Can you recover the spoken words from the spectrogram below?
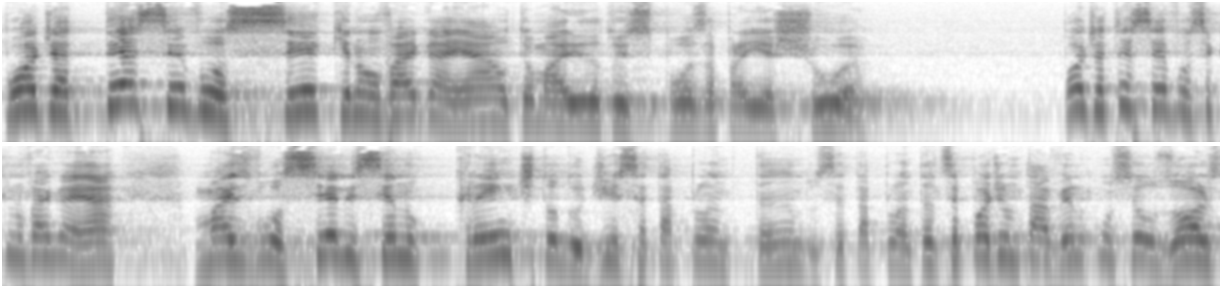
Pode até ser você que não vai ganhar o teu marido ou tua esposa para Yeshua. Pode até ser você que não vai ganhar, mas você ali sendo crente todo dia, você está plantando, você está plantando. Você pode não estar tá vendo com seus olhos,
